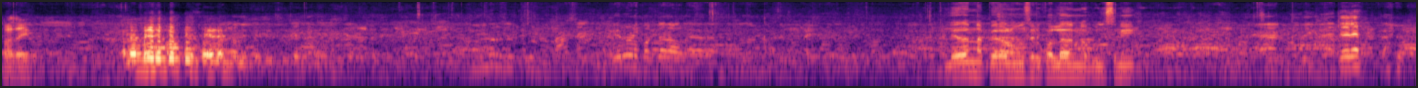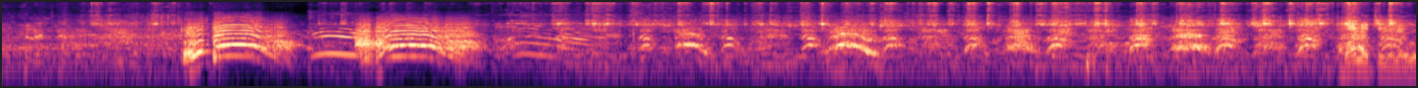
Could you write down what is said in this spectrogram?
పదహైదు అలా మీరు కొంచెం సైడ్ లేదన్న పేరవల ముసరు కొల్లదన్న బుల్స్ని! బాగానే వచ్చింది లైవ్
